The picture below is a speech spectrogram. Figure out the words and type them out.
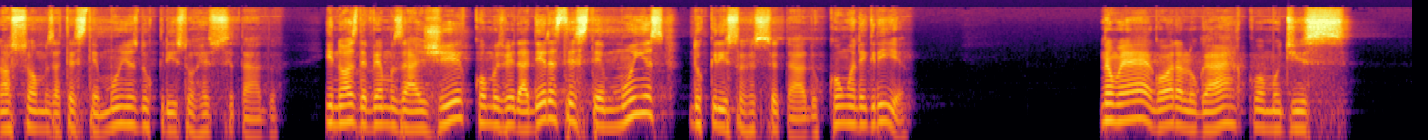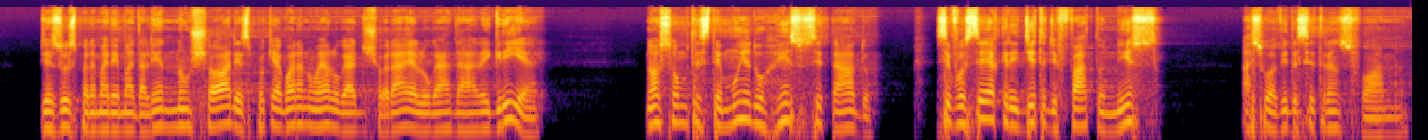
Nós somos as testemunhas do Cristo ressuscitado. E nós devemos agir como verdadeiras testemunhas do Cristo ressuscitado, com alegria. Não é agora lugar, como diz Jesus para Maria Madalena, não chores, porque agora não é lugar de chorar, é lugar da alegria. Nós somos testemunha do ressuscitado. Se você acredita de fato nisso, a sua vida se transforma.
